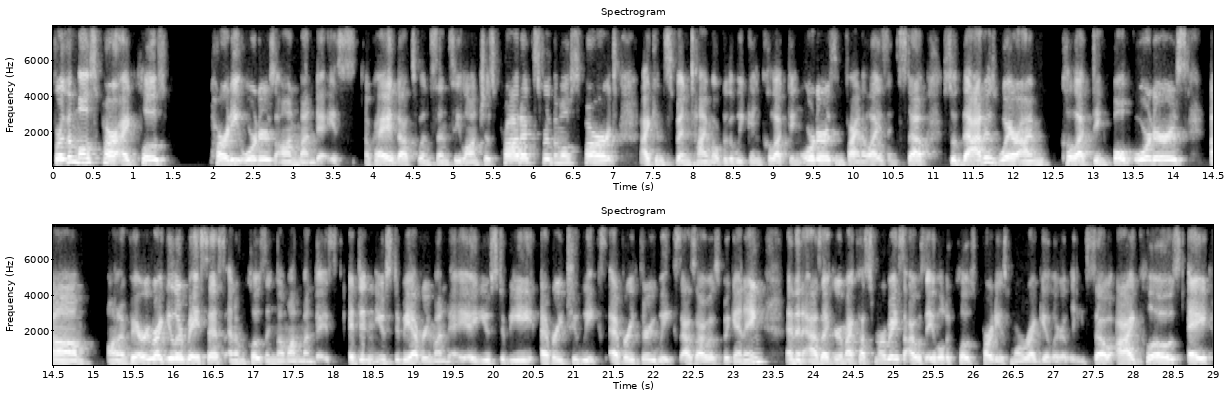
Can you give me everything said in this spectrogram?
For the most part, I close party orders on Mondays. Okay. That's when Scentsy launches products for the most part. I can spend time over the weekend collecting orders and finalizing stuff. So that is where I'm collecting bulk orders. Um, on a very regular basis and I'm closing them on Mondays. It didn't used to be every Monday. It used to be every 2 weeks, every 3 weeks as I was beginning. And then as I grew my customer base, I was able to close parties more regularly. So I closed a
